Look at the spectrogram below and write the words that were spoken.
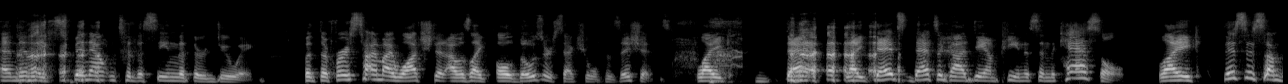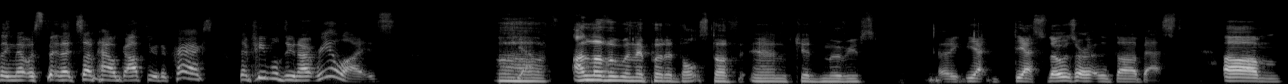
and then they spin out into the scene that they're doing. But the first time i watched it i was like oh those are sexual positions. Like that like that's that's a goddamn penis in the castle. Like this is something that was that somehow got through the cracks that people do not realize Oh, I love it when they put adult stuff in kid movies. uh, yeah yes those are the best. Um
